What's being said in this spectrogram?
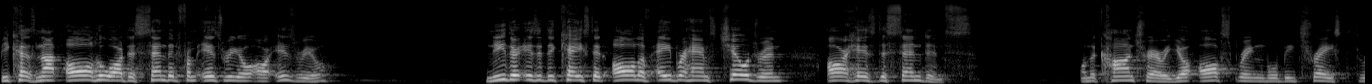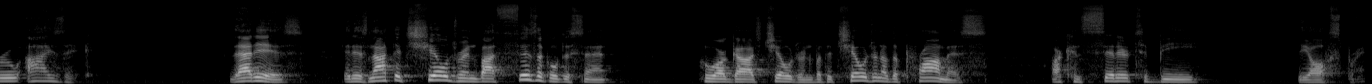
because not all who are descended from Israel are Israel. Neither is it the case that all of Abraham's children are his descendants. On the contrary, your offspring will be traced through Isaac. That is, it is not the children by physical descent who are God's children, but the children of the promise are considered to be the offspring.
